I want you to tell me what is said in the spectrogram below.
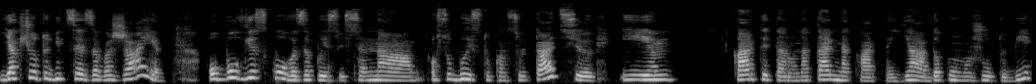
Якщо тобі це заважає, обов'язково записуйся на особисту консультацію і карти Таро, натальна карта. Я допоможу тобі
